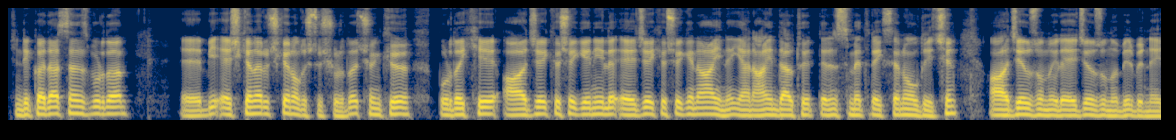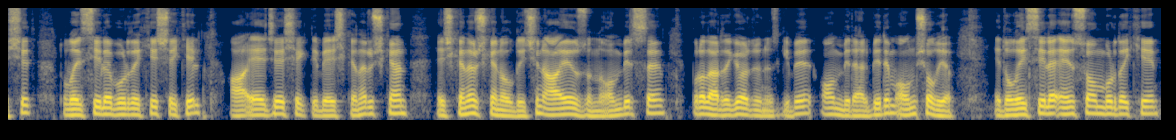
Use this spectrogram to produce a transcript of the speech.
Şimdi dikkat ederseniz burada bir eşkenar üçgen oluştu şurada. Çünkü buradaki AC köşegeni ile EC köşegeni aynı. Yani aynı deltoidlerin simetri ekseni olduğu için AC uzunluğu ile EC uzunluğu birbirine eşit. Dolayısıyla buradaki şekil AEC şekli bir eşkenar üçgen. Eşkenar üçgen olduğu için AE uzunluğu 11 ise buralarda gördüğünüz gibi 11'er birim olmuş oluyor. E, dolayısıyla en son buradaki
